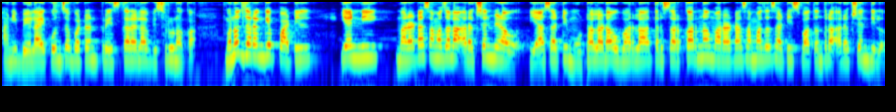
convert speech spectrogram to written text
आणि बेल आयकॉनचं बटन प्रेस करायला विसरू नका. मनोज जरांगे पाटील यांनी मराठा समाजाला आरक्षण मिळावं यासाठी मोठा लढा उभारला तर सरकारनं मराठा समाजासाठी स्वातंत्र्य आरक्षण दिलं.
